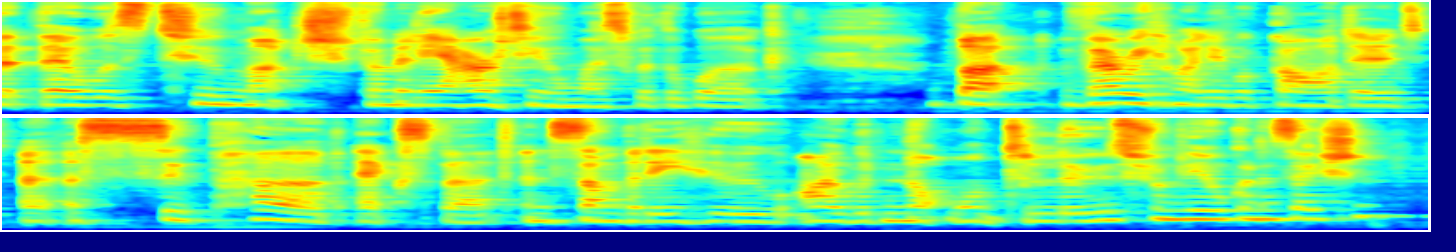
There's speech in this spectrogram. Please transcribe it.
that there was too much familiarity almost with the work. But very highly regarded, a, a superb expert, and somebody who I would not want to lose from the organisation.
